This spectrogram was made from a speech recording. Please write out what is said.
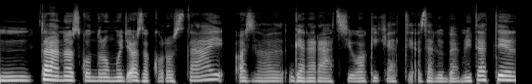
Mm, talán azt gondolom, hogy az a korosztály, az a generáció, akiket az előbb említettél,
